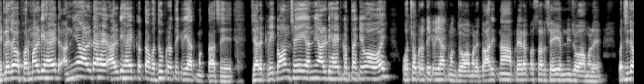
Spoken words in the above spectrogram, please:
એટલે જો ફોર્માલ્ડીહાઇડ અન્ય આલ્ડાહાઇડ કરતાં વધુ પ્રતિક્રિયાત્મકતા છે. જ્યારે ક્રિટોન છે એ અન્ય આલ્ડીહાઇડ કરતાં કેવો હોય? ઓછો પ્રતિક્રિયાત્મક જોવા મળે. તો આ રીતના પ્રેરક અસર છે એમની જોવા મળે. પછી જો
